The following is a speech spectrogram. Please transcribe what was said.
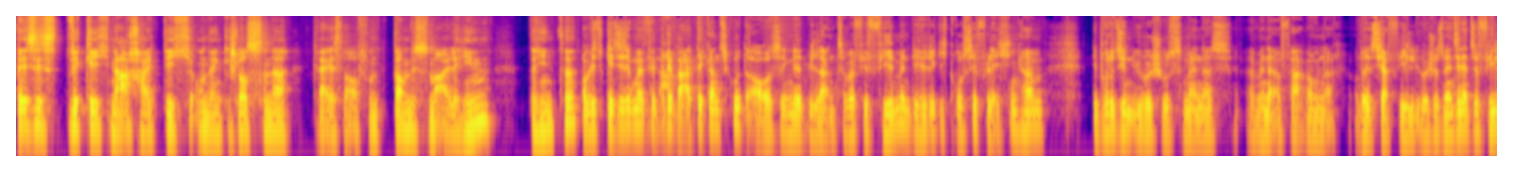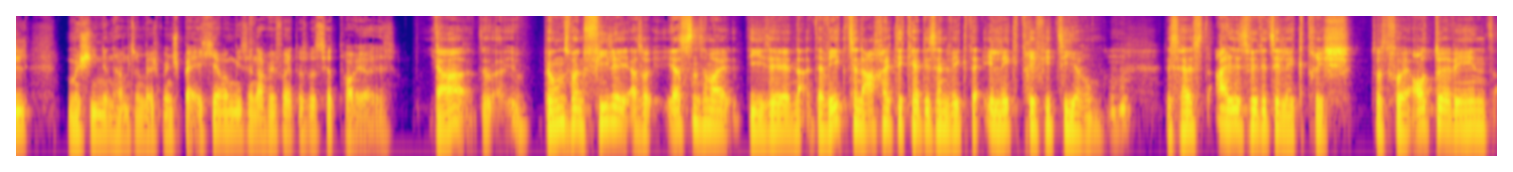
Das ist wirklich nachhaltig und ein geschlossener Kreislauf. Und da müssen wir alle hin dahinter. Aber das geht sich mal für Private ganz gut aus in der Bilanz. Aber für Firmen, die wirklich große Flächen haben, die produzieren Überschuss meines, meiner Erfahrung nach. Oder sehr viel Überschuss. Wenn sie nicht so viel Maschinen haben, zum Beispiel in Speicherung, ist ja nach wie vor etwas, was sehr teuer ist. Ja, bei uns waren viele, also erstens einmal, diese, der Weg zur Nachhaltigkeit ist ein Weg der Elektrifizierung. Mhm. Das heißt, alles wird jetzt elektrisch. Du hast vorher Auto erwähnt,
